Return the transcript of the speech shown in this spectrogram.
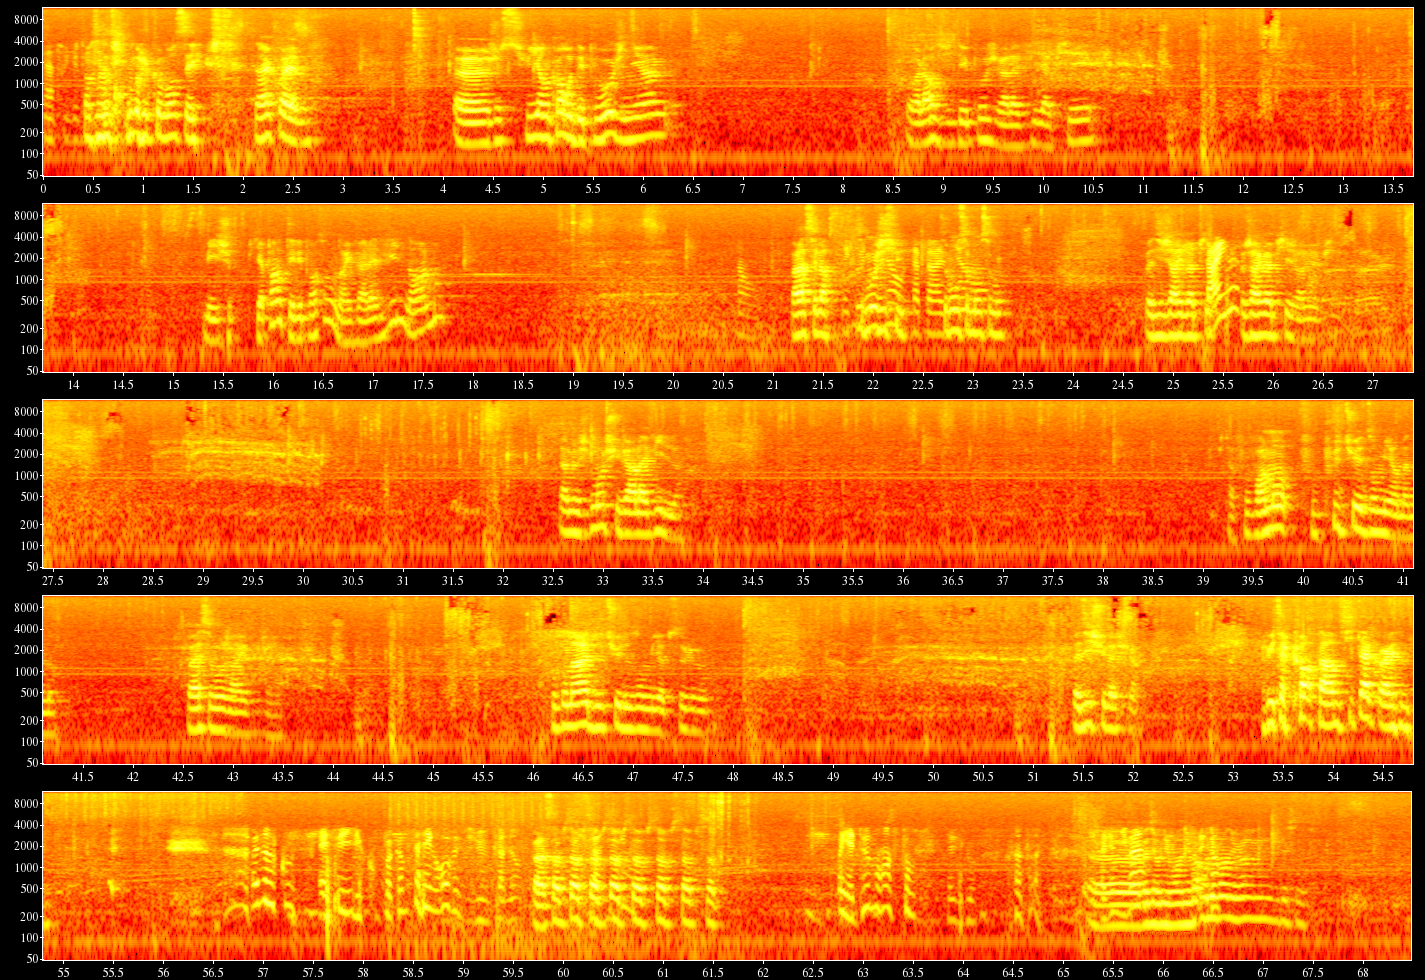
C'est un truc de Putain, on a trop mal commencé. C'est incroyable. Euh, je suis encore au dépôt, génial. Ou alors du dépôt, je vais à la ville à pied. Mais je... y a pas un téléporteur, on arrive à la ville normalement Non. Voilà, c'est là. C'est bon, j'y suis. C'est bon, c'est bon, c'est bon. Vas-y, j'arrive à pied. J'arrive à pied, j'arrive à pied. Là, logiquement, je suis vers la ville. Putain, faut vraiment... Faut plus tuer de zombies hein, maintenant. Ouais, c'est bon, j'arrive. Faut qu'on arrête de tuer les zombies, absolument. Vas-y, je suis là, je suis là. Oui, d'accord, t'as un petit tas quand même. Ah non, le coup, eh, il coupe pas comme ça les gros, parce que je vais me faire non. Voilà, stop, stop, stop, stop, stop, stop, stop, stop. Oh, il y a deux monstres, let's go. Euh, y va Vas-y, on y va, on y va, On on y va, on y va, on descend.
